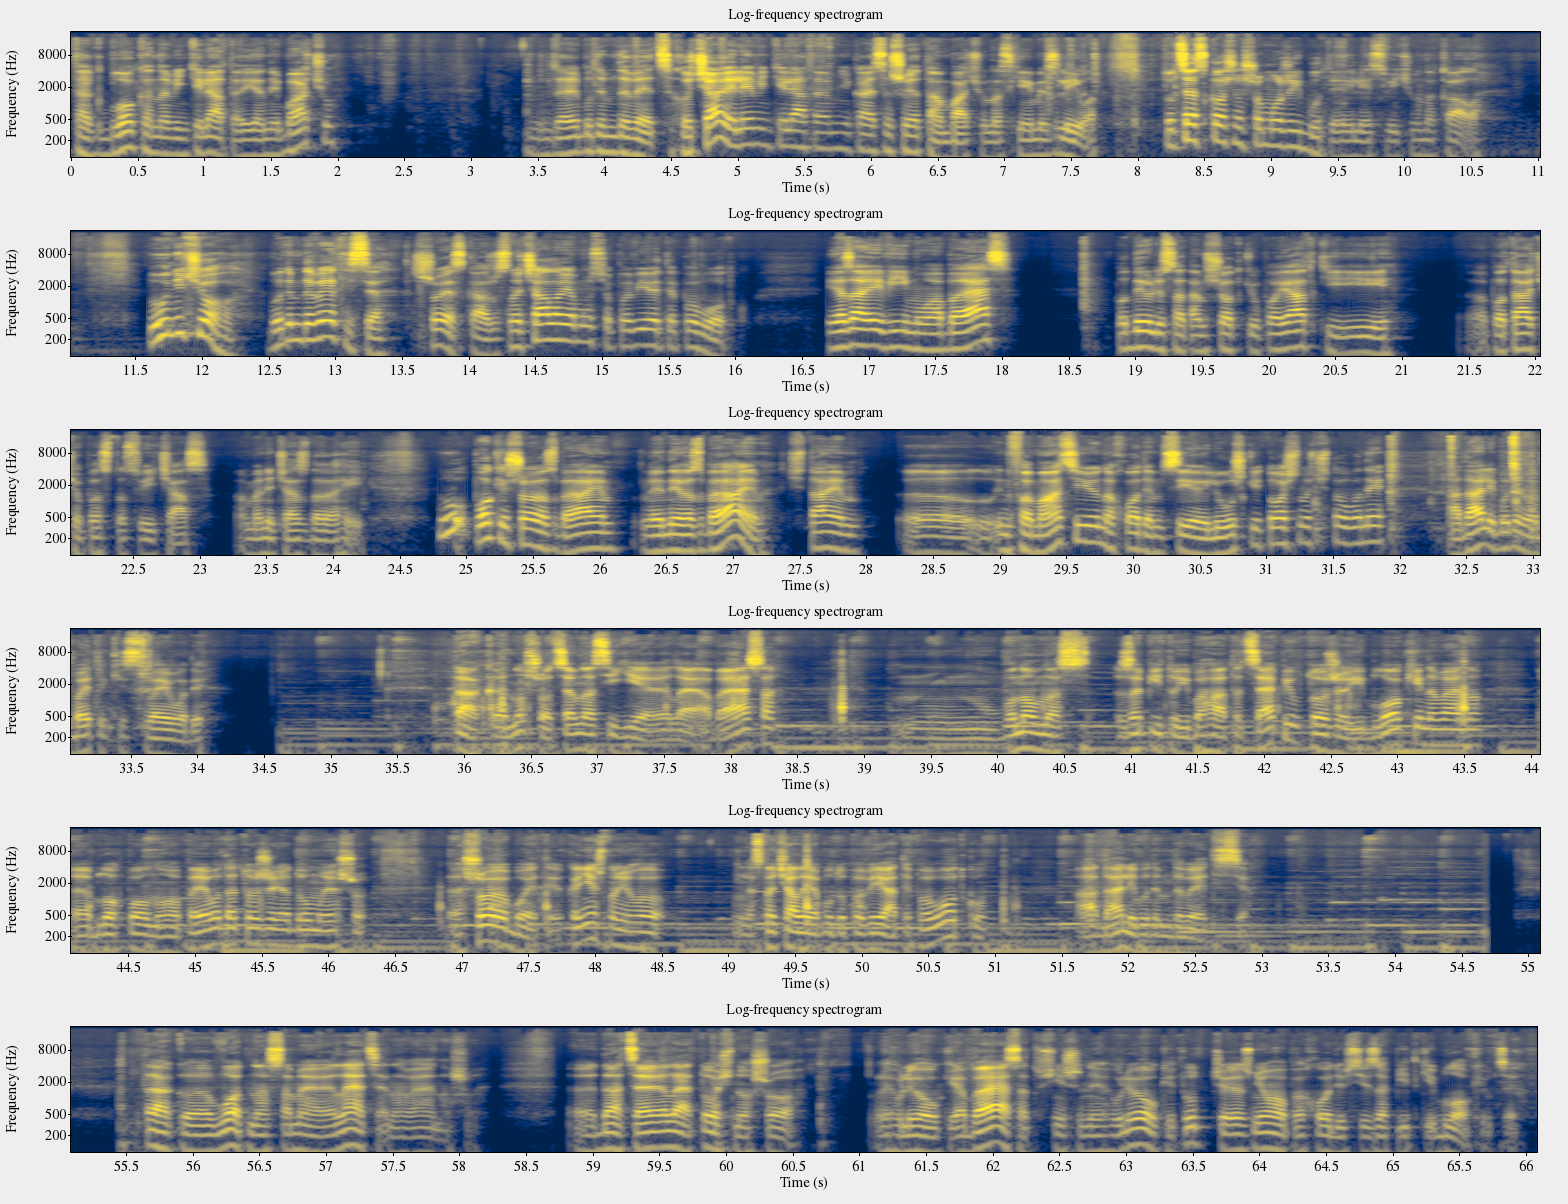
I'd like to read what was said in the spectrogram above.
Так, блока на вентилятор я не бачу. Зараз будемо дивитися. Хоча реле вентилятора, мені кажеться, що я там бачу на схемі зліва. То це скоріше, що може і бути реле свічу накала. Ну нічого, будемо дивитися, що я скажу. Спочатку я мусив повірити проводку. Я зараз війму АБС, подивлюся там щотки в порядку і е, потрачу просто свій час. А в мене час дорогий. Ну, поки що розбираємо. Не розбираємо, читаємо е, інформацію, знаходимо ці релюшки, точно чи то вони, а далі будемо робити якісь виводи. Так, е, ну що, це в нас і є реле АБС. Воно в нас запітує багато цепів, теж і блоки, напевно. Е, Блок повного привода теж, я думаю, що. Е, Що робити? Звісно, його спочатку я буду перевіряти проводку, а далі будемо дивитися. Так, е, от на саме реле, це, напевно, що. Е, Да, це реле точно, що регулювання АБС, а точніше не регулювання. Тут через нього проходять всі запітки блоків цих.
